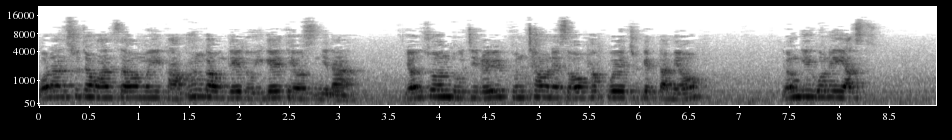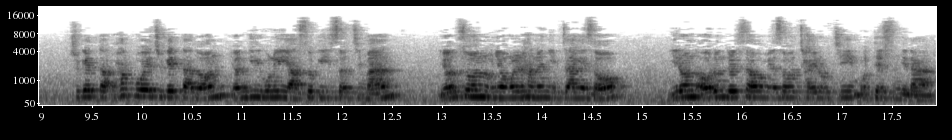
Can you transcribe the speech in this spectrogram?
원안 수정 안 싸움의 가- 한가운데 놓이게 되었습니다. 연수원 도지를 군 차원에서 확보해 주겠다며 연기군의 약 주겠다 확보해 주겠다던 연기군의 약속이 있었지만 연수원 운영을 하는 입장에서 이런 어른들 싸움에서 자유롭지 못했습니다.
